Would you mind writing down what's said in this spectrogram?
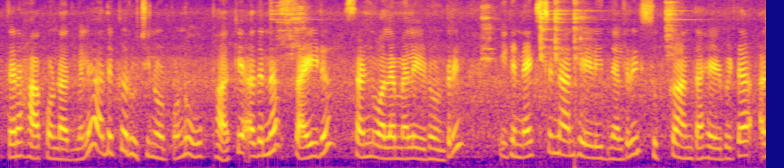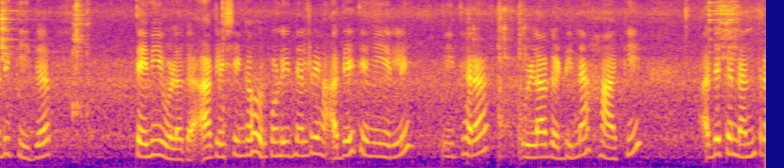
ಈ ಥರ ಹಾಕ್ಕೊಂಡಾದ್ಮೇಲೆ ಅದಕ್ಕೆ ರುಚಿ ನೋಡಿಕೊಂಡು ಉಪ್ಪು ಹಾಕಿ ಅದನ್ನು ಸೈಡ್ ಸಣ್ಣ ಒಲೆ ಮೇಲೆ ಇಡೋಣ್ರಿ. ಈಗ ನೆಕ್ಸ್ಟ್ ನಾನು ಹೇಳಿದ್ನಲ್ರಿ ಸುಕ್ಕ ಅಂತ ಹೇಳಿಬಿಟ್ಟು ಅದಕ್ಕೀಗ ತೆವಿ ಒಳಗೆ, ಆಗಲೇ ಶೇಂಗಾ ಹೊರ್ಕೊಂಡಿದ್ನಲ್ರಿ, ಅದೇ ತೆವಿಯಲ್ಲಿ ಈ ಥರ ಉಳ್ಳಾಗಡ್ಡಿನ ಹಾಕಿ ಅದಕ್ಕೆ ನಂತರ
